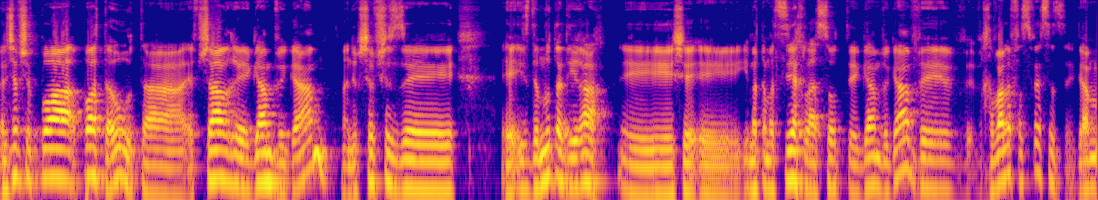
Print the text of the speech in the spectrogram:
ואני חושב שפה פה הטעות, אפשר אה, גם וגם, אני חושב שזה אה, הזדמנות אדירה, אה, שאם אתה מצליח לעשות גם וגם, וחבל לפספס את זה, גם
